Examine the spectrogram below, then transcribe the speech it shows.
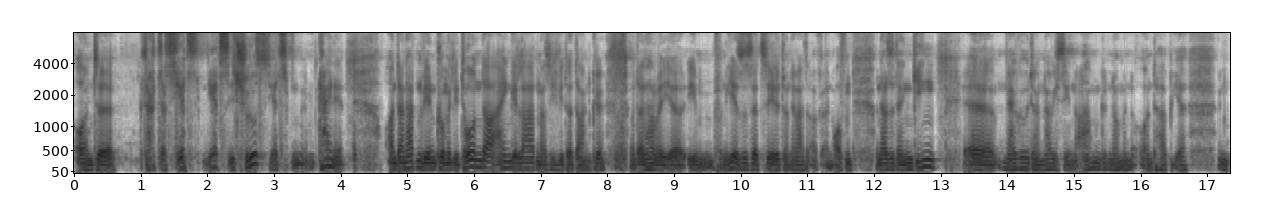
Und äh, gesagt, das jetzt, jetzt ist Schluss, jetzt keine. Und dann hatten wir einen Kommilitonen da eingeladen, als ich wieder danke. Und dann haben wir ihr, ihm von Jesus erzählt und er war auch offen. Und als er dann ging, äh, na gut, dann habe ich sie in den Arm genommen und habe ihr einen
